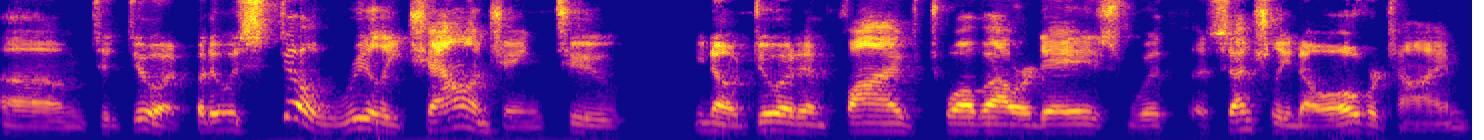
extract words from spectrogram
um, to do it. But it was still really challenging to, you know, do it in five 12 hour days with essentially no overtime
